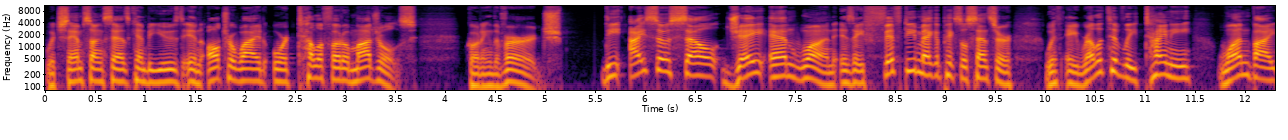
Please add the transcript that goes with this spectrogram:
which Samsung says can be used in ultra wide or telephoto modules. Quoting The Verge. The ISOCELL JN1 is a 50 megapixel sensor with a relatively tiny 1 by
